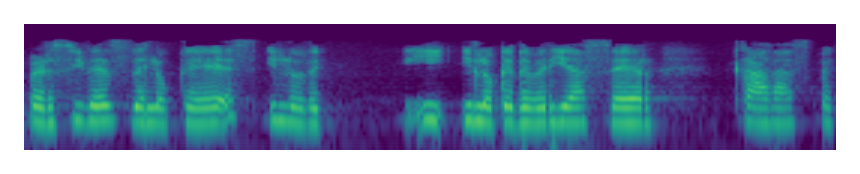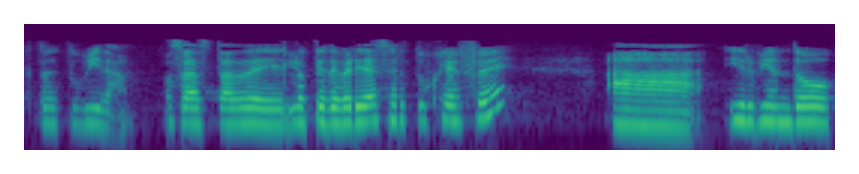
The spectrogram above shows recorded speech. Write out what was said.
percibes de lo que es y lo de y, y lo que debería ser cada aspecto de tu vida. O sea, hasta de lo que debería ser tu jefe a ir viendo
